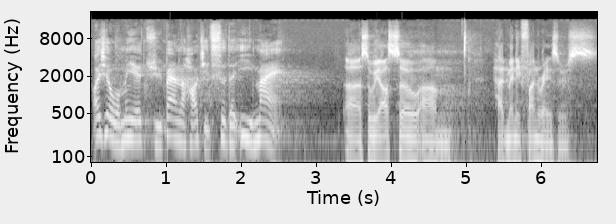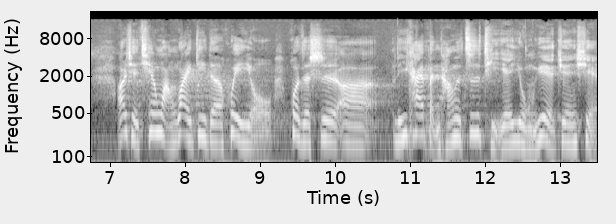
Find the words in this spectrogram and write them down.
而且我们也举办了好几次的义卖， Uh, so we also um, had many fundraisers. 而且迁往外地的会友或者是呃离开本堂的肢体也踊跃捐献。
